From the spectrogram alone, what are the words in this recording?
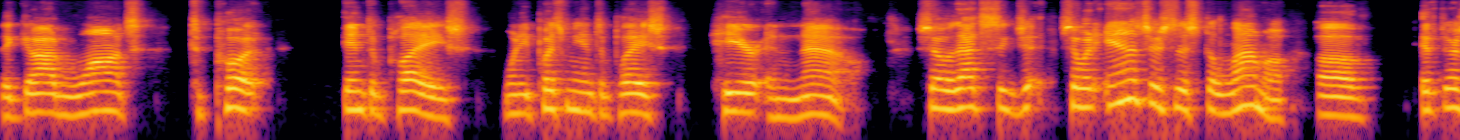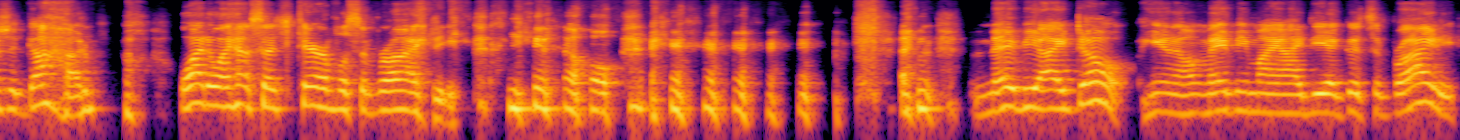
that God wants to put into place when he puts me into place here and now. So that's so it answers this dilemma of if there's a God, why do I have such terrible sobriety? you know, and maybe I don't, you know, maybe my idea of good sobriety,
